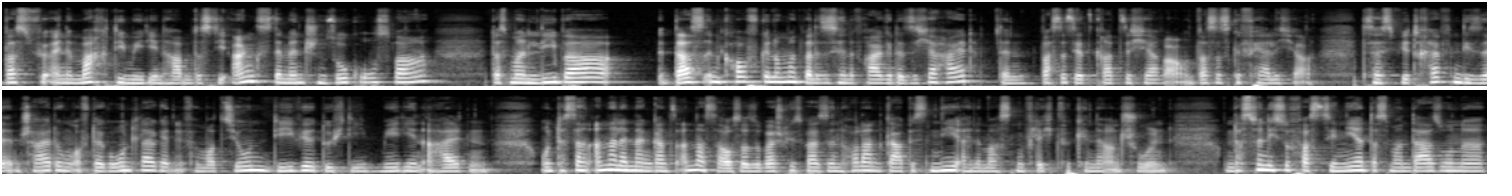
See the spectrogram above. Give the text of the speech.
was für eine Macht die Medien haben, dass die Angst der Menschen so groß war, dass man lieber das in Kauf genommen hat, weil es ist ja eine Frage der Sicherheit. Denn was ist jetzt gerade sicherer und was ist gefährlicher? Das heißt, wir treffen diese Entscheidungen auf der Grundlage der Informationen, die wir durch die Medien erhalten. Und das sah in anderen Ländern ganz anders aus. Also beispielsweise in Holland gab es nie eine Maskenpflicht für Kinder an Schulen. Und das finde ich so faszinierend, dass man da so eine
